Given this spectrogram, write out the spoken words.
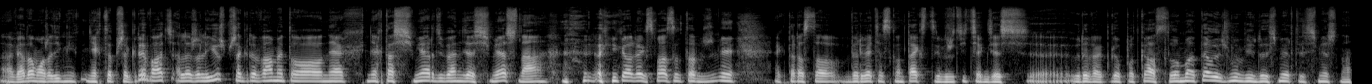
E, wiadomo, że nikt nie chce przegrywać, ale jeżeli już przegrywamy, to niech, niech ta śmierć będzie śmieszna, w jakikolwiek sposób to brzmi. Jak teraz to wyrwiecie z kontekstu i wrzucicie gdzieś e, urywek tego podcastu, Mateusz mówi, że śmierć jest śmieszna.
